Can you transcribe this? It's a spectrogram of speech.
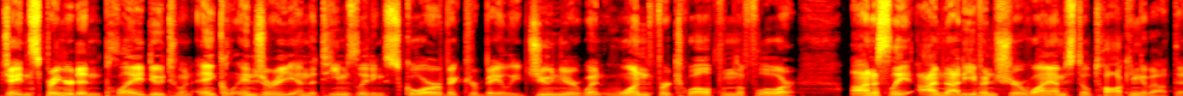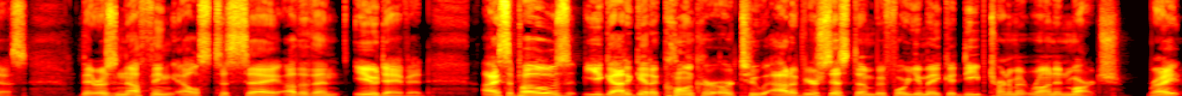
Jaden Springer didn't play due to an ankle injury, and the team's leading scorer, Victor Bailey Jr., went 1 for 12 from the floor. Honestly, I'm not even sure why I'm still talking about this. There is nothing else to say other than you, David. I suppose you got to get a clunker or two out of your system before you make a deep tournament run in March, right?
